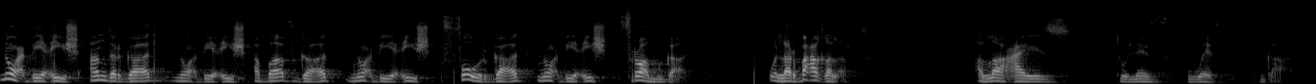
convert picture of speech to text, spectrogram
نوع بيعيش under God نوع بيعيش above God نوع بيعيش for God نوع بيعيش from God. والأربعة غلط. الله عايز to live with God.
